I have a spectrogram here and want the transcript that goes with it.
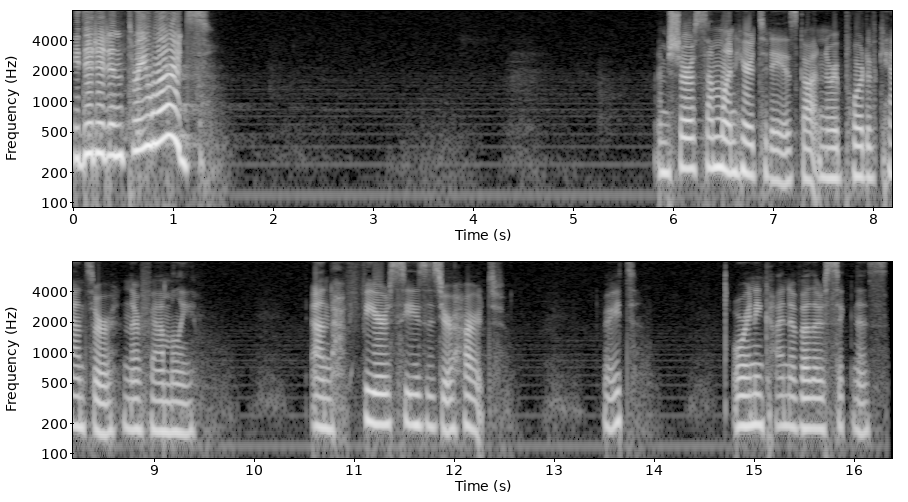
He did it in three words. I'm sure someone here today has gotten a report of cancer in their family, and fear seizes your heart, right? Or any kind of other sickness.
